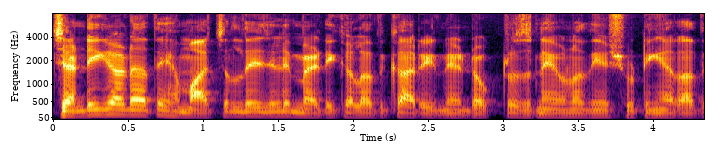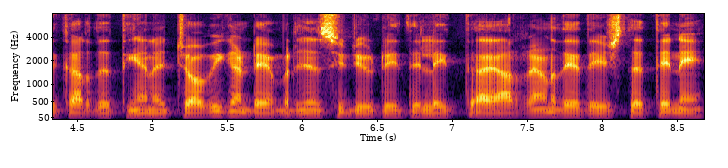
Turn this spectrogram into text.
ਚੰਡੀਗੜ੍ਹ ਅਤੇ ਹਿਮਾਚਲ ਦੇ ਜਿਹੜੇ ਮੈਡੀਕਲ ਅਧਿਕਾਰੀ ਨੇ, ਡਾਕਟਰਸ ਨੇ, ਉਹਨਾਂ ਦੀਆਂ ਛੁੱਟੀਆਂ ਰੱਦ ਕਰ ਦਿੱਤੀਆਂ ਨੇ। 24 ਘੰਟੇ ਐਮਰਜੈਂਸੀ ਡਿਊਟੀ ਦੇ ਲਈ ਤਿਆਰ ਰਹਿਣ ਦੇ ਆਦੇਸ਼ ਦਿੱਤੇ ਨੇ।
